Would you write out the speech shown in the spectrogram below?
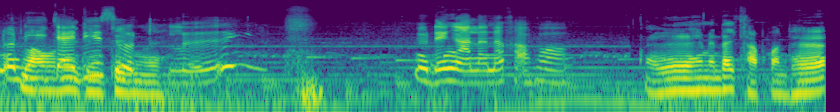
หนูดีใจที่สุดเราเนี่ยจริงๆเลยเลย หนูได้งานแล้วนะคะพ่อ เออให้มันได้ขับก่อนเถอะ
